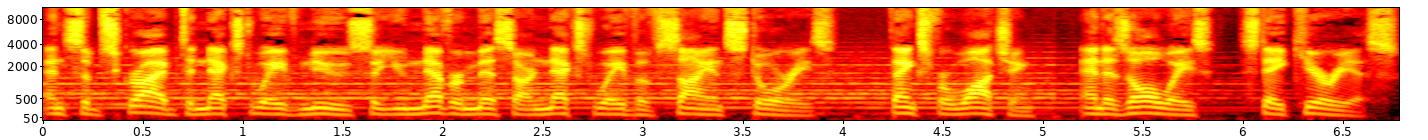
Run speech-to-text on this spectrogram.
and subscribe to Next Wave News so you never miss our next wave of science stories. Thanks for watching, and as always, stay curious.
